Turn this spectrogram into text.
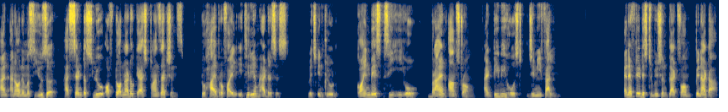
An anonymous user has sent a slew of Tornado Cash transactions to high profile Ethereum addresses, which include Coinbase CEO Brian Armstrong and TV host Jimmy Fallon. NFT distribution platform Pinata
